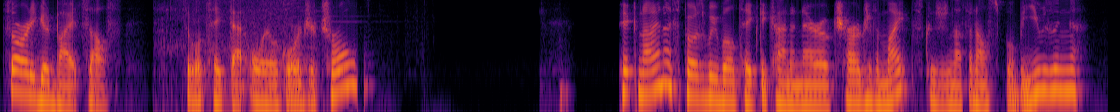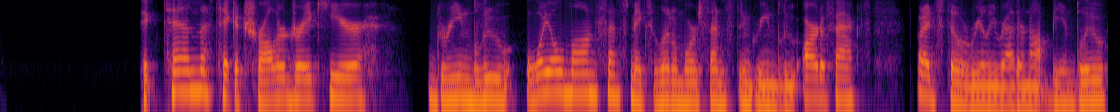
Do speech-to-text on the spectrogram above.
it's already good by itself. So we'll take that Oil Gorger Troll. Pick 9, I suppose we will take the kind of narrow Charge of the Mites, because there's nothing else we'll be using. Pick 10, take a Trawler Drake here. Green-blue oil nonsense makes a little more sense than green-blue artifacts, but I'd still really rather not be in blue.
